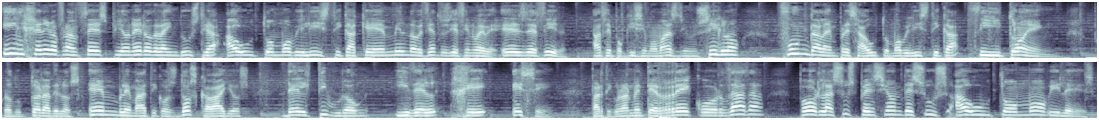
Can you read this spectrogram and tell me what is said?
ingeniero francés pionero de la industria automovilística que en 1919, es decir, hace poquísimo más de un siglo, funda la empresa automovilística Citroën, productora de los emblemáticos dos caballos, del tiburón y del GS, particularmente recordada por la suspensión de sus automóviles,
